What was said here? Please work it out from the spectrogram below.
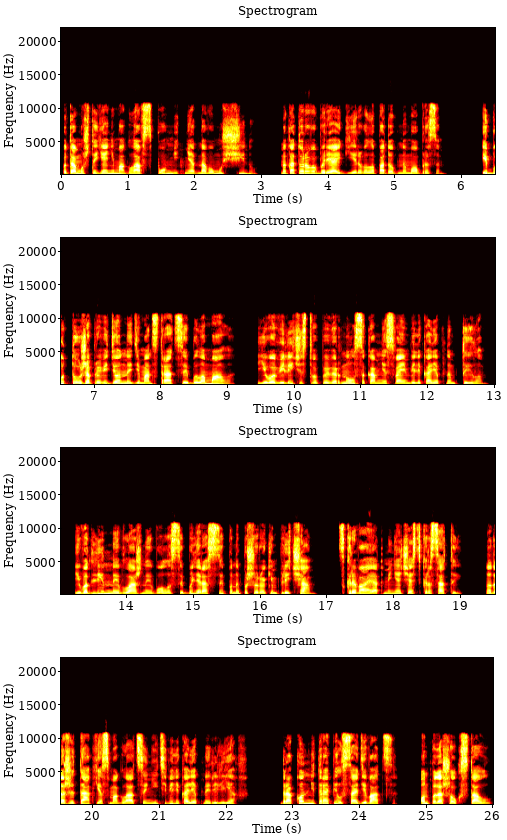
потому что я не могла вспомнить ни одного мужчину, на которого бы реагировала подобным образом. И будто уже проведенной демонстрации было мало, его Величество повернулся ко мне своим великолепным тылом. Его длинные влажные волосы были рассыпаны по широким плечам, скрывая от меня часть красоты. Но даже так я смогла оценить великолепный рельеф. Дракон не торопился одеваться. Он подошел к столу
